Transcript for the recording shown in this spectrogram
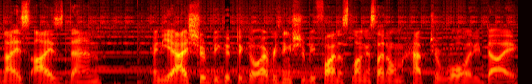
Nice eyes, Dan. And yeah, I should be good to go. Everything should be fine as long as I don't have to roll any die.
